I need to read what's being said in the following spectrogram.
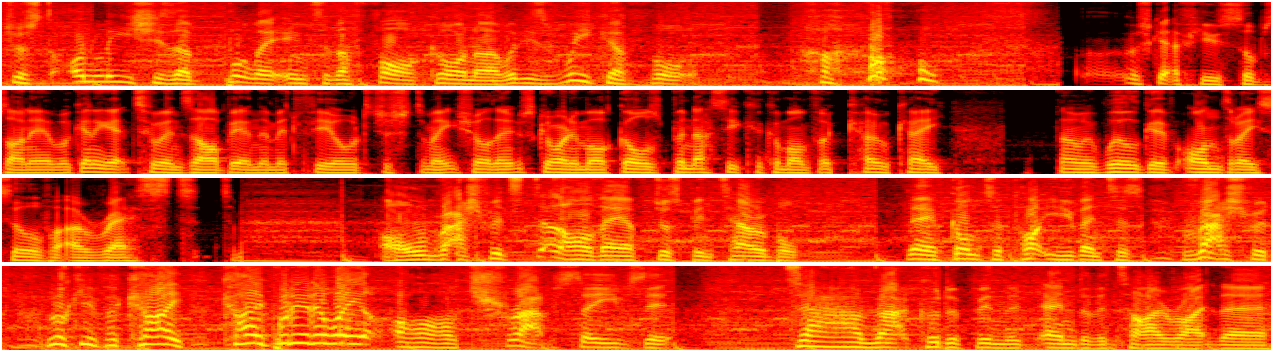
Just unleashes a bullet into the far corner with his weaker foot. Let's get a few subs on here. We're going to get Tuanzebe in the midfield just to make sure they don't score any more goals. Benassi can come on for Koke. Then we will give Andre Silva a rest. Oh, Rashford still. Oh, they have just been terrible. They have gone to pot Juventus. Rashford looking for Kai. Kai put it away. Oh, Trapp saves it. Damn, that could have been the end of the tie right there.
